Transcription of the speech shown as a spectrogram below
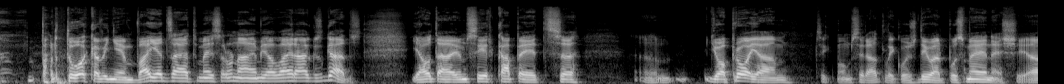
par to, ka viņiem vajadzētu, mēs runājam jau vairākus gadus. Jautājums ir, kāpēc um, joprojām cik mums ir atlikuši divi ar pus mēneši jā,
